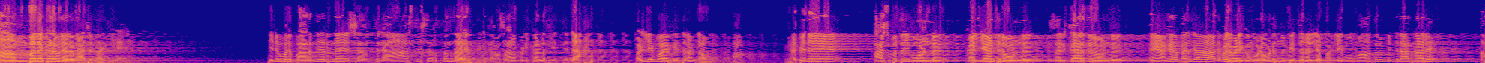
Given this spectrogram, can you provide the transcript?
ആ അമ്പലക്കടവിന് ഒരു മാറ്റം ഉണ്ടാക്കിയില്ലേ? പിന്നെ ഒരു പറഞ്ഞു തരുന്ന ഷർത്ത് ലാസ്റ്റ് ഷർത്ത് എന്താ അറിയാം? പിടിക്കുക അവസാനം പിടിക്കാനുള്ള ഫിത്തിന. പള്ളി പോയ ഫിത്തിന ഉണ്ടാവും. അങ്ങനെ പിന്നെ ആശുപത്രി പോകുന്നുണ്ട് കല്യാണത്തിനുണ്ട് സൽക്കാരത്തിനുണ്ട് ഏഹ് അങ്ങനെ പലജാതി പരിപാടിക്ക് പോകണം അവിടെ ഒന്നും ഫിത്തനല്ല. പള്ളി പോകും മാത്രം ഫിത്തന പറഞ്ഞാൽ ആ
